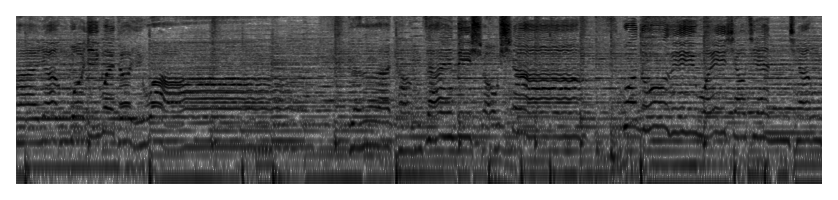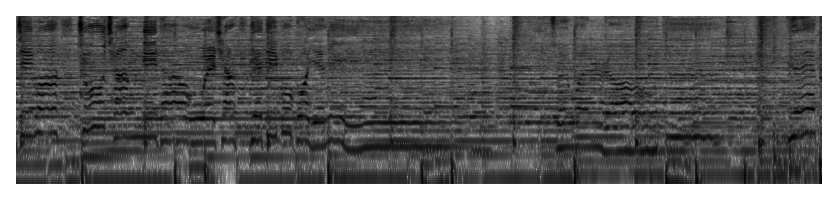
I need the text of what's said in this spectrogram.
海洋，我以为的遗忘，原来躺在你手上。我努力微笑坚强，寂寞筑成一道围墙，也抵不过夜里最温柔的月光。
